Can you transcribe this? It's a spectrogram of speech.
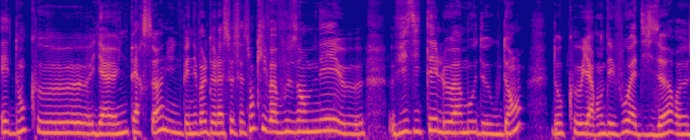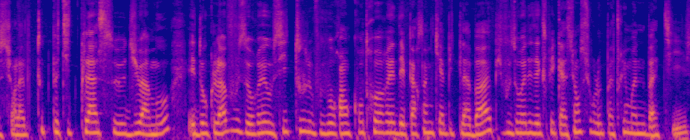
et donc euh, il y a une personne, une bénévole de l'association qui va vous emmener euh, visiter le hameau de Houdan. Donc euh, il y a rendez-vous à 10h sur la toute petite place du hameau. Et donc là, vous aurez aussi tout, vous rencontrerez des personnes qui habitent là-bas, et puis vous aurez des explications sur le patrimoine bâti.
